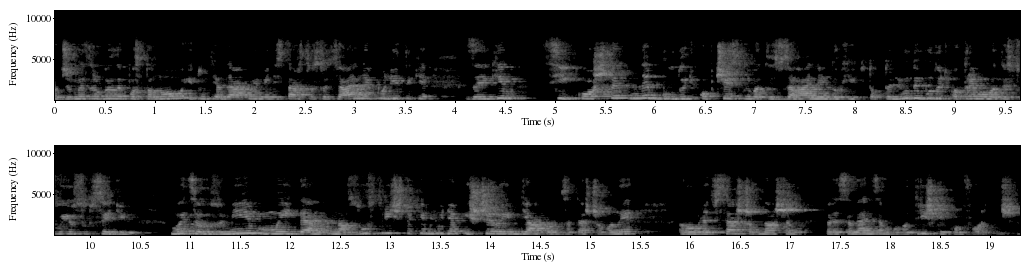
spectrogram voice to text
Отже, ми зробили постанову, і тут я дякую Міністерству соціальної політики, за яким ці кошти не будуть обчислюватись в загальний дохід. Тобто люди будуть отримувати свою субсидію. Ми це розуміємо. Ми йдемо на зустріч таким людям і щиро їм дякуємо за те, що вони роблять все, щоб нашим переселенцям було трішки комфортніше.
